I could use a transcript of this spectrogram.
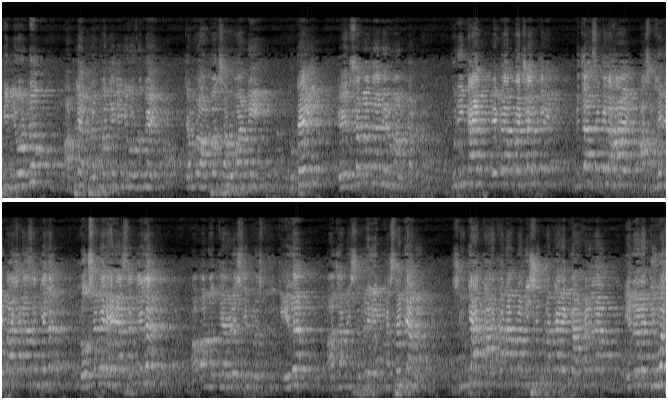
ही निवडणूक आपल्या प्रपंचाची निवडणूक आहे. त्यामुळे आपण सर्वांनी कुठेही गैरसमज निर्माण करता कुणी काय वेगळा प्रचार करेल विधानसभेला हाय असं ह्याने भाषण असं केलं लोकसभेला हे असं केलं बाबांनो त्यावेळेस हे प्रस्तुत केलं. आज आम्ही सगळे एक कशासाठी आलो शेवटी हा कारखाना आपला निश्चित प्रकारे कारखान्याला येणारे दिवस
